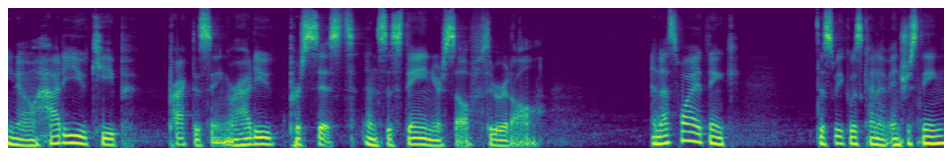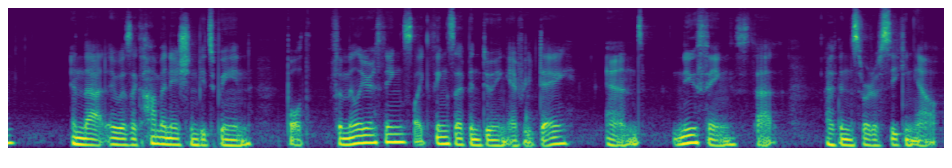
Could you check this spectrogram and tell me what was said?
you know, how do you keep practicing or how do you persist and sustain yourself through it all? And that's why I think this week was kind of interesting in that it was a combination between both familiar things, like things I've been doing every day, and new things that I've been sort of seeking out.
